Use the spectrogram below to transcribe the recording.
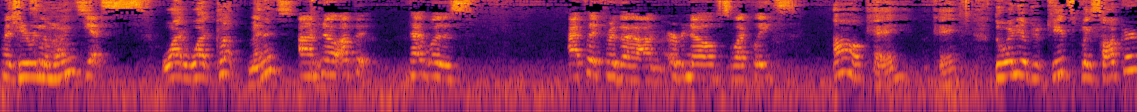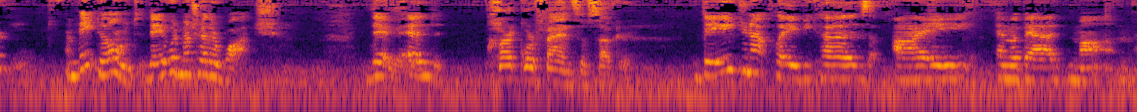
But Here in the so- Moines? Yes. What what club? Menace? Um, no, up at, that was. I played for the um, Urbandale Select Leagues. Oh, okay. Okay. Do any of your kids play soccer? And they don't. They would much rather watch. They, and Hardcore fans of soccer. they do not play because I am a bad mom.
